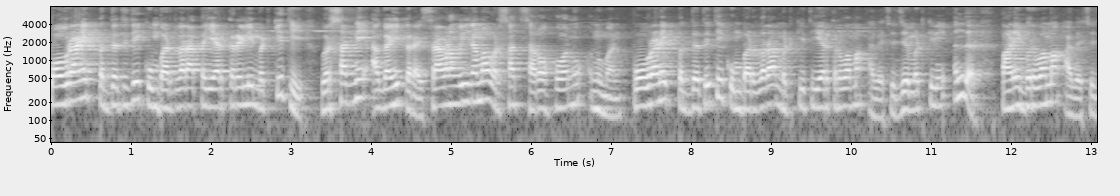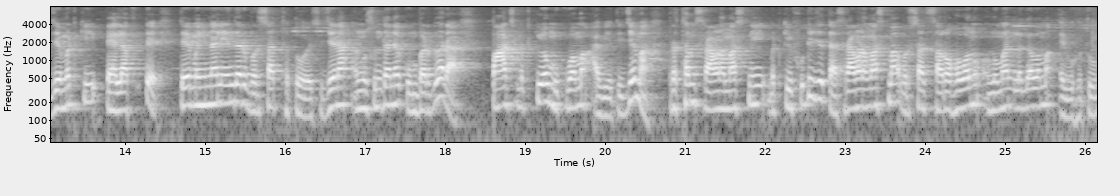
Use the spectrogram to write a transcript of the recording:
પૌરાણિક પદ્ધતિથી કુંભાર દ્વારા તૈયાર કરેલી મટકીથી વરસાદની આગાહી કરાઈ. શ્રાવણ મહિનામાં વરસાદ સારો હોવાનું અનુમાન. પૌરાણિક પદ્ધતિથી કુંભાર દ્વારા મટકી તૈયાર કરવામાં આવે છે. જે મટકીની અંદર પાણી ભરવામાં આવે છે. જે મટકી પહેલાં ફૂટે તે મહિનાની અંદર વરસાદ થતો હોય છે. જેના અનુસંધાને કુંભાર દ્વારા પાંચ મટકીઓ મૂકવામાં આવી હતી. જેમાં પ્રથમ શ્રાવણ માસની મટકી ફૂટી જતાં શ્રાવણ માસમાં વરસાદ સારો હોવાનું અનુમાન લગાવવામાં આવ્યું હતું.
